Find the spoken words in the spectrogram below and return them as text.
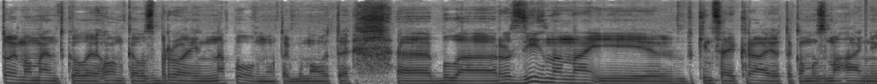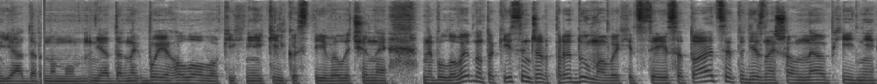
той момент, коли гонка озброєнь наповну, так би мовити, е, була розігнана і кінця і краю такому змаганню ядерному ядерних боєголовок їхньої кількості і величини не було видно. То Кісінджер придумав вихід з цієї ситуації. Тоді знайшов необхідні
